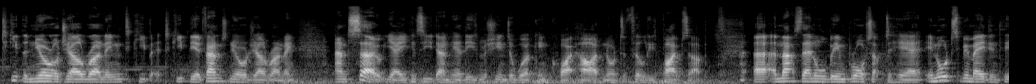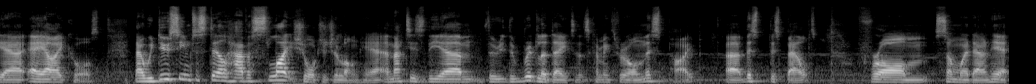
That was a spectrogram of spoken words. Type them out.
to keep the neural gel running, to keep it, to keep the advanced neural gel running. And so, yeah, you can see down here, these machines are working quite hard in order to fill these pipes up. Uh, and that's then all being brought up to here in order to be made into the AI cores. Now, we do seem to still have a slight shortage along here, and that is the um, the, the Riddler data that's coming through on this pipe, uh, this, this belt, from somewhere down here.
